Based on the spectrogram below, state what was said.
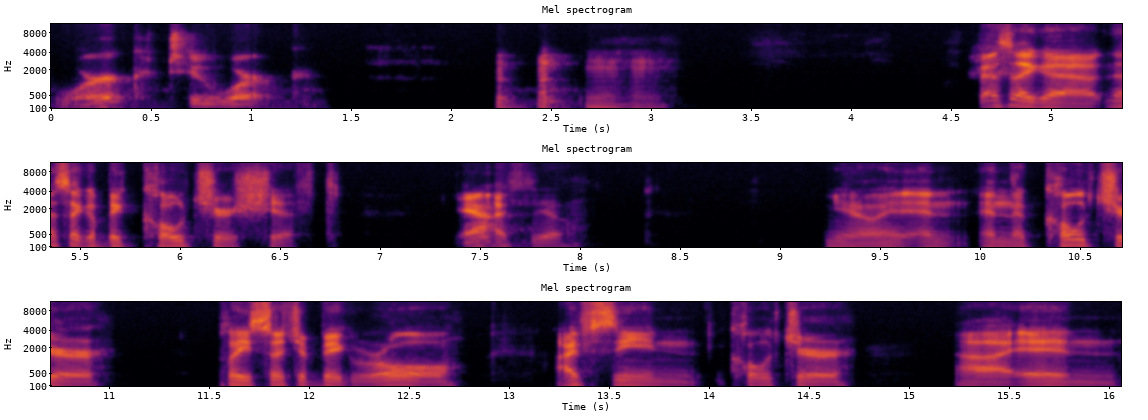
work to work. mm-hmm. That's like a that's like a big culture shift. Yeah, I feel. You know, and and the culture plays such a big role. I've seen culture uh, in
